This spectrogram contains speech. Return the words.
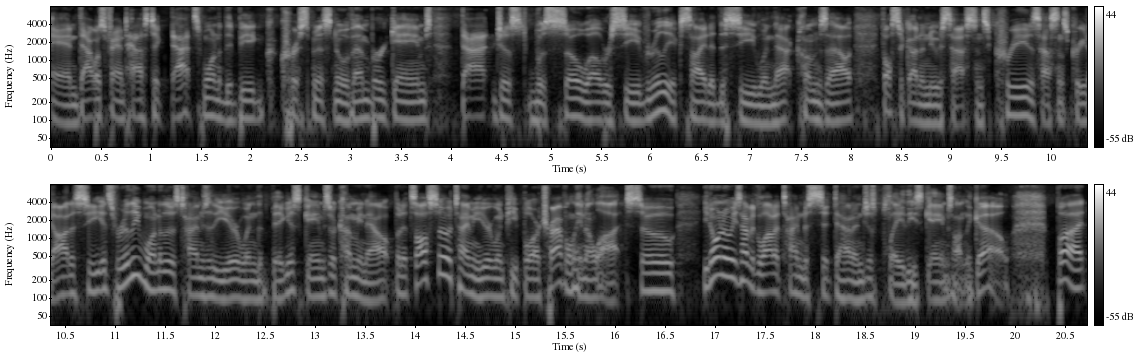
and that was fantastic. That's one of the big Christmas November games that just was so well received. Really excited to see when that comes out. I've also got a new Assassin's Creed, Assassin's Creed Odyssey. It's really one of those times of the year when the biggest games are coming out, but it's also a time of year when people are traveling a lot, so you don't always have a lot of time to sit down and just play these games on the go. But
